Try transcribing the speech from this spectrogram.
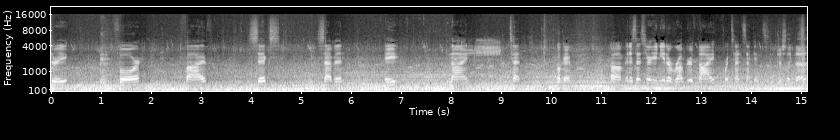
three, four, five, six, seven, eight, nine, ten. Okay. Um, and it says here you need to rub your thigh for 10 seconds. Just like that.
